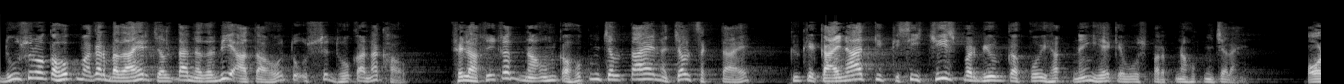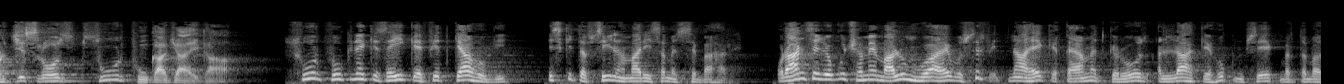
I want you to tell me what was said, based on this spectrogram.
دوسروں کا حکم اگر بظاہر چلتا نظر بھی آتا ہو تو اس سے دھوکہ نہ کھاؤ۔ فی الحقیقت نہ ان کا حکم چلتا ہے نہ چل سکتا ہے کیونکہ کائنات کی کسی چیز پر بھی ان کا کوئی حق نہیں ہے کہ وہ اس پر اپنا حکم چلائیں۔ اور جس روز سور پھونکا جائے گا۔ سور پھونکنے کی صحیح کیفیت کیا ہوگی؟ اس کی تفصیل ہماری سمجھ سے باہر ہے۔ قرآن سے جو کچھ ہمیں معلوم ہوا ہے وہ صرف اتنا ہے کہ قیامت کے روز اللہ کے حکم سے ایک مرتبہ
